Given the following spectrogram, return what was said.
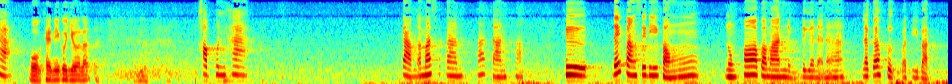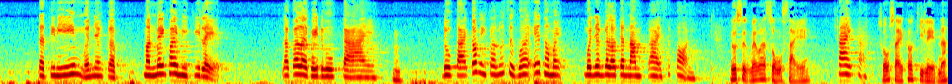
ค่ะ โอ้แค่นี้ก็เยอะแล้วขอบคุณค่ะกราบนมัสการพระอาจารย์ค่ะ คือได้ฟังซีดีของหลวงพ่อประมาณหนึ่งเดือนอะนะฮะแล้วก็ฝึกปฏิบัติ แต่ทีนี้เหมือนอย่างกับมันไม่ค่อยมีกิเลส แล้วก็เลยไปดูกายอืมดูกายก็มีความรู้สึกว่า เอ๊ะทำไมเหมือนอย่างกับเราจะนำกายซะก่อน รู้สึกไหมว่าสงสัย ใช่ค่ะ สงสัยก็กิเลสนะ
